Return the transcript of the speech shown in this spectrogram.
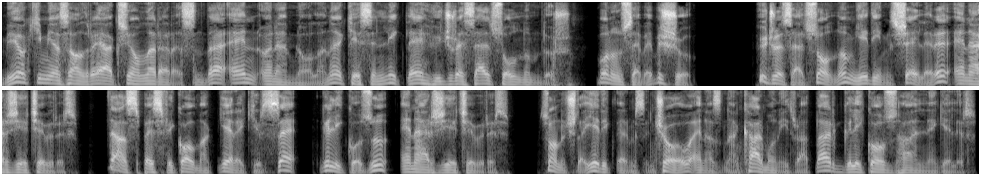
Biyokimyasal reaksiyonlar arasında en önemli olanı kesinlikle hücresel solunumdur. Bunun sebebi şu. Hücresel solunum yediğimiz şeyleri enerjiye çevirir. Daha spesifik olmak gerekirse, glikozu enerjiye çevirir. Sonuçta yediklerimizin çoğu, en azından karbonhidratlar, glikoz haline gelir.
